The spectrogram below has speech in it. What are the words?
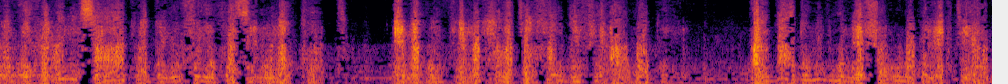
منذ ثمان ساعات والضيوف يخزنون القات إنهم في مرحلة الخوض في أعماقهم البعض منهم يشعرون بالاكتئاب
